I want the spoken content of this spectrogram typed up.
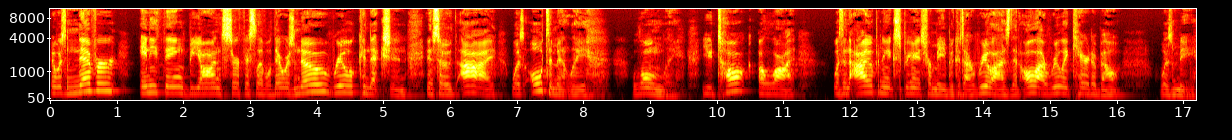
it was never anything beyond surface level. There was no real connection. And so I was ultimately lonely. You talk a lot was an eye opening experience for me because I realized that all I really cared about was me.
